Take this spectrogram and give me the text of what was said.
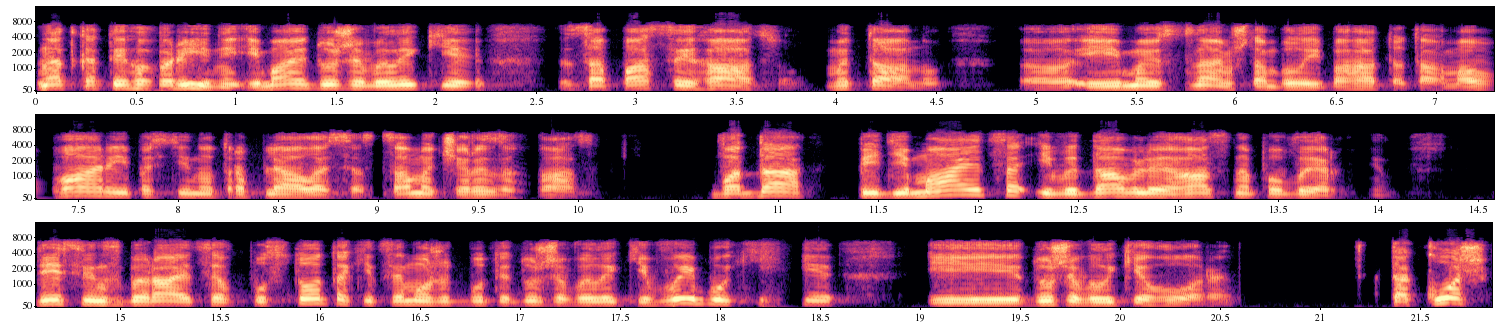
надкатегорійні і мають дуже великі запаси газу, метану. Е, І ми знаємо, що там були багато там аварій, постійно траплялося саме через газ. Вода підіймається і видавлює газ на поверхню. Десь він збирається в пустотах, і це можуть бути дуже великі вибухи і дуже великі гори. Також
